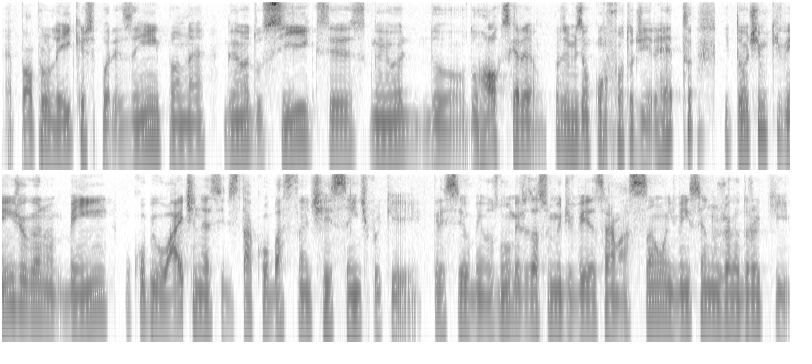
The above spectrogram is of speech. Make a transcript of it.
é, próprio Lakers, por exemplo, né? Ganhou do Sixers, ganhou do, do Hawks, que era, por exemplo, um confronto direto. Então, o time que vem jogando bem. O Kobe White, né, se destacou bastante recente, porque cresceu bem os números, assumiu de vez essa armação e vem sendo um jogador que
